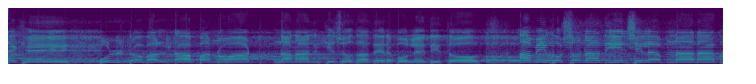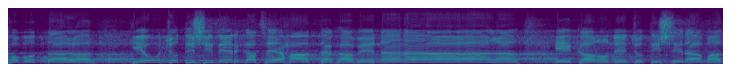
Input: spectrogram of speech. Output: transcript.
দেখে উল্টো পাল্টা বানোয়াট, নানান কিছু তাদের বলে দিত। আমি ঘোষণা দিয়েছিলাম না না খবরদার, কেউ জ্যোতিষীদের কাছে হাত দেখাবে না। এ কারণে জ্যোতিষীরা আমার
